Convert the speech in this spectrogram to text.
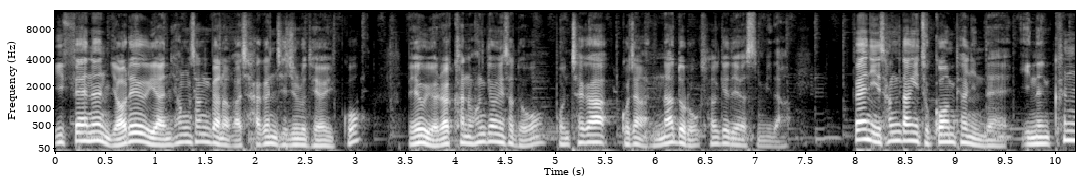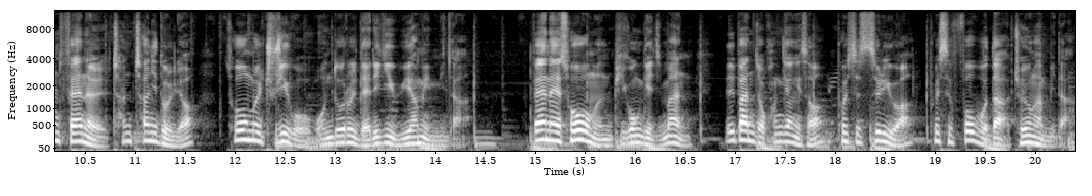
이 팬은 열에 의한 형상 변화가 작은 재질로 되어 있고 매우 열악한 환경에서도 본체가 고장 안 나도록 설계되었습니다. 팬이 상당히 두꺼운 편인데 이는 큰 팬을 천천히 돌려 소음을 줄이고 온도를 내리기 위함입니다. 팬의 소음은 비공개지만 일반적 환경에서 플스3와 플스4보다 조용합니다.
